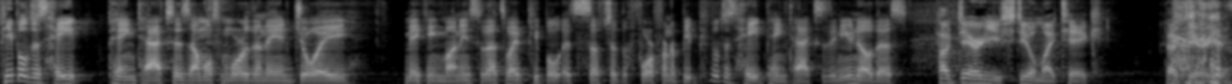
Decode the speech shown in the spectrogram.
people just hate paying taxes almost more than they enjoy making money. So that's why people, it's such at the forefront of people. People just hate paying taxes, and you know this. How dare you steal my take? How dare you?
